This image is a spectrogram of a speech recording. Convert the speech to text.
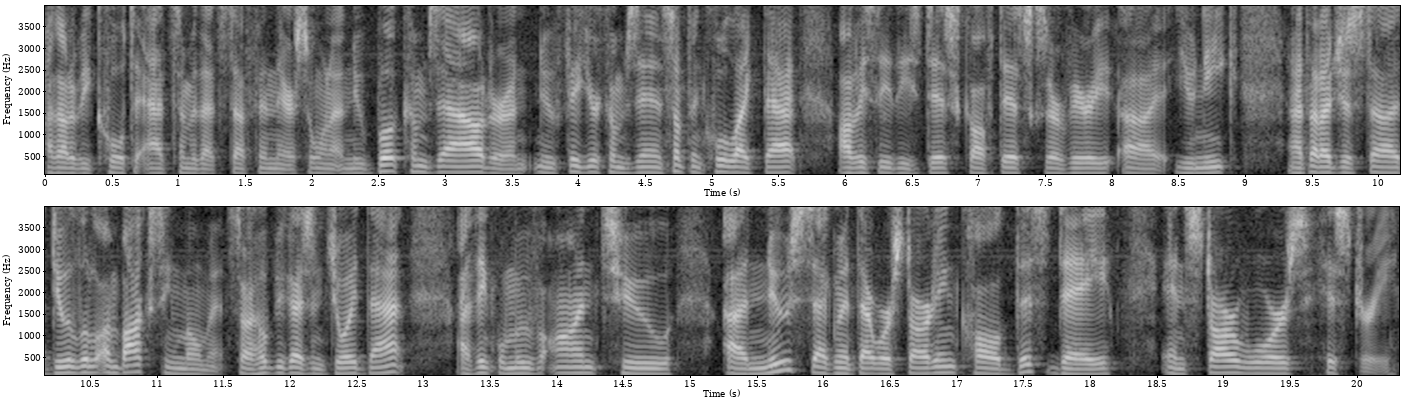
I thought it'd be cool to add some of that stuff in there. So when a new book comes out or a new figure comes in, something cool like that. Obviously, these disc golf discs are very uh, unique, and I thought I'd just uh, do a little unboxing moment. So I hope you guys enjoyed that. I think we'll move on to a new segment that we're starting called "This Day in Star Wars History."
